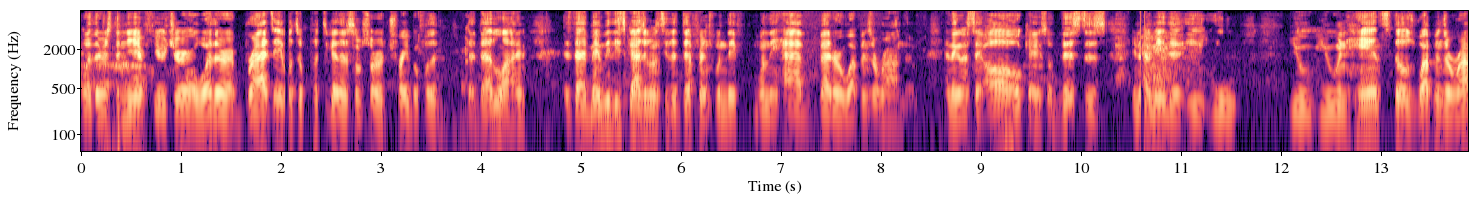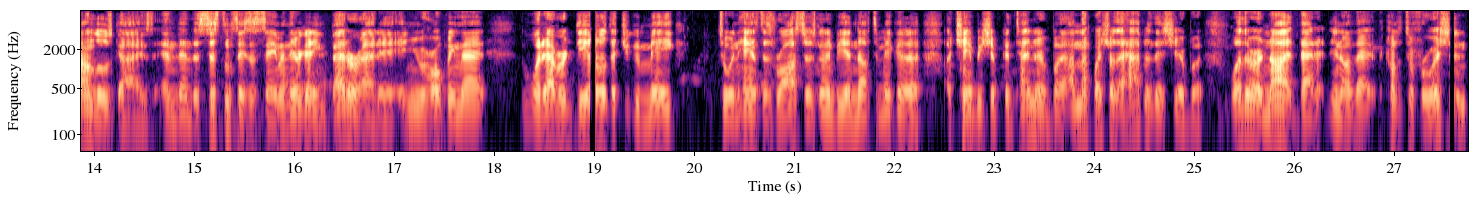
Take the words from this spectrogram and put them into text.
whether it's the near future or whether Brad's able to put together some sort of trade before the, the deadline. Is that maybe these guys are going to see the difference when they when they have better weapons around them, and they're going to say, "Oh, okay, so this is you know what I mean." You, you you you enhance those weapons around those guys, and then the system stays the same, and they're getting better at it, and you're hoping that whatever deals that you can make to enhance this roster is going to be enough to make it a, a championship contender. But I'm not quite sure that happens this year. But whether or not that you know that comes to fruition,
